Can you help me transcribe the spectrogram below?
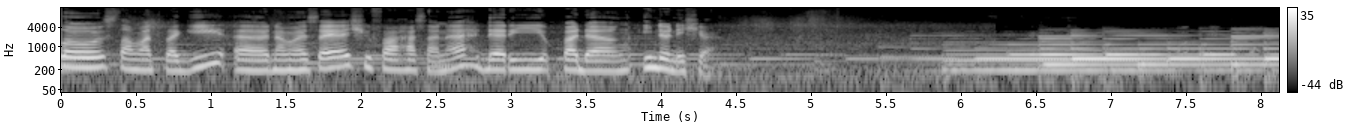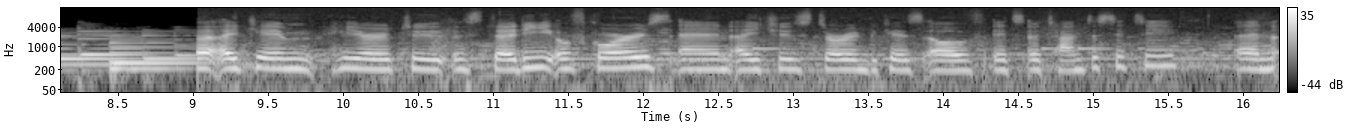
Halo, selamat pagi. Eh, nama saya Syifa Hasanah dari Padang, Indonesia. Uh, I came here to study, of course, and I choose Turin because of its authenticity and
